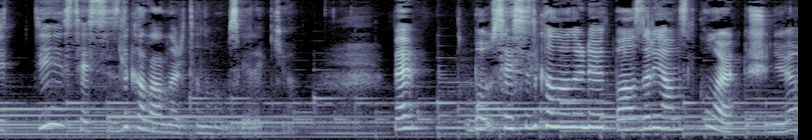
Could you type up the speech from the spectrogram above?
ciddi sessizlik alanları tanımamız gerekiyor. Ve bu sessizlik alanlarını evet bazıları yalnızlık olarak düşünüyor.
